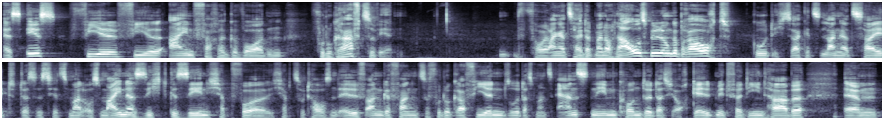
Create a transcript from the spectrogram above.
es ist viel, viel einfacher geworden, Fotograf zu werden. Vor langer Zeit hat man noch eine Ausbildung gebraucht gut, ich sage jetzt langer Zeit, das ist jetzt mal aus meiner Sicht gesehen. Ich habe vor, ich habe 2011 angefangen zu fotografieren, so dass man es ernst nehmen konnte, dass ich auch Geld mit verdient habe. Ähm,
